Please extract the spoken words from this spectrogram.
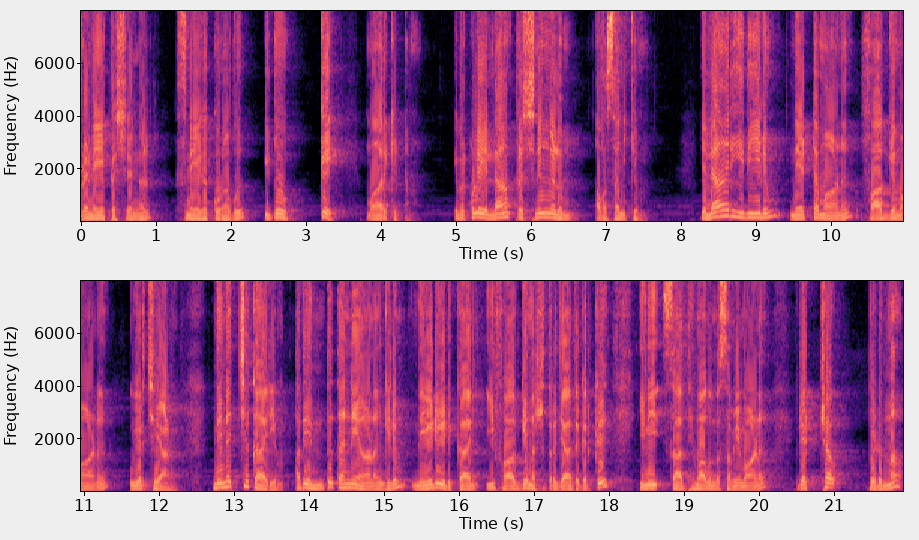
പ്രണയപ്രശ്നങ്ങൾ സ്നേഹക്കുറവ് ഇതൊക്കെ മാറിക്കിട്ടും. ഇവർക്കുള്ള എല്ലാ പ്രശ്നങ്ങളും അവസാനിക്കും. എല്ലാ രീതിയിലും നേട്ടമാണ് ഭാഗ്യമാണ് ഉയർച്ചയാണ്. നനച്ച കാര്യം അത് എന്ത് തന്നെയാണെങ്കിലും നേടിയെടുക്കാൻ ഈ ഭാഗ്യ നക്ഷത്ര ജാതകർക്ക് ഇനി സാധ്യമാകുന്ന സമയമാണ്. രക്ഷപ്പെടുന്ന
